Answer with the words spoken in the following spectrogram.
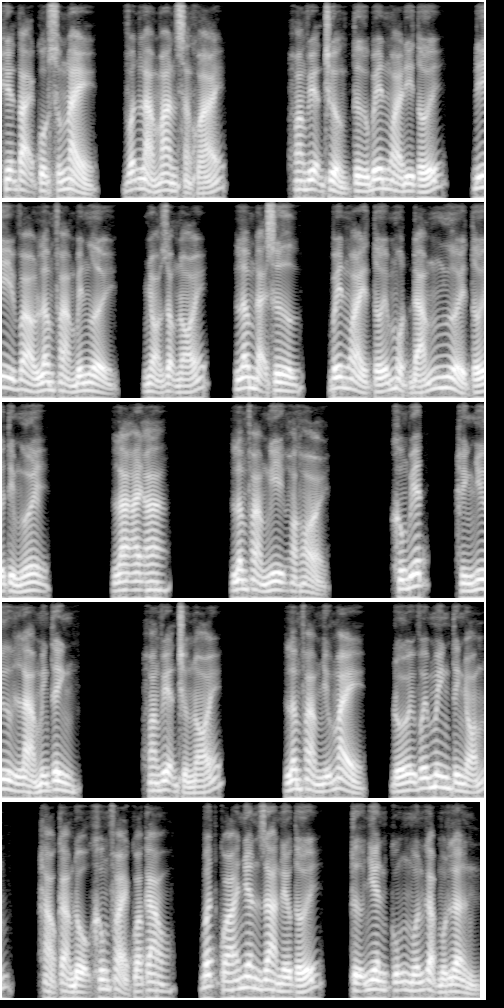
Hiện tại cuộc sống này, vẫn là man sảng khoái. Hoàng viện trưởng từ bên ngoài đi tới, đi vào Lâm Phàm bên người, nhỏ giọng nói, Lâm Đại Sư, bên ngoài tới một đám người tới tìm ngươi. Là ai a? Lâm Phàm nghi hoặc hỏi. Không biết, hình như là Minh Tinh. Hoàng viện trưởng nói. Lâm Phàm nhíu mày, đối với Minh Tinh nhóm, hảo cảm độ không phải quá cao, bất quá nhân ra nếu tới, tự nhiên cũng muốn gặp một lần,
